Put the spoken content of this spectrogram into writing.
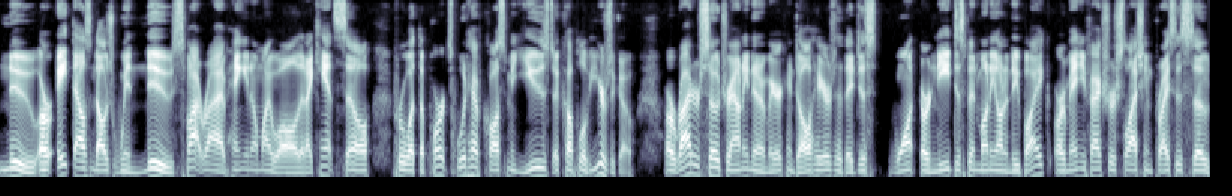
new, or $8,000 when new Spot Rive hanging on my wall that I can't sell for what the parts would have cost me used a couple of years ago. Are riders so drowning in American doll hairs that they just want or need to spend money on a new bike? Are manufacturers slashing prices so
